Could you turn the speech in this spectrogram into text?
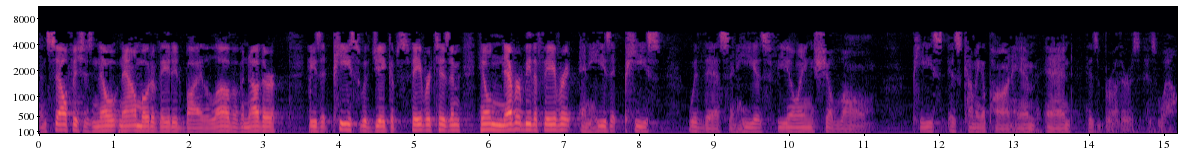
and selfish, is now motivated by the love of another. He's at peace with Jacob's favoritism. He'll never be the favorite, and he's at peace with this, and he is feeling shalom. Peace is coming upon him and his brothers as well.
